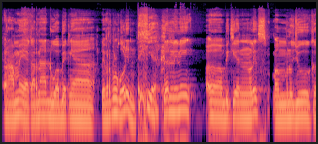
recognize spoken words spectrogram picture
rame ya karena dua backnya Liverpool golin. Iya. Dan ini eh, bikin Leeds eh, menuju ke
